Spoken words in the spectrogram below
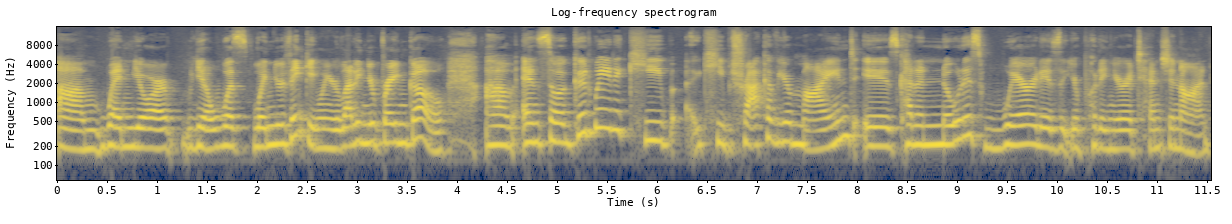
um, when you're, you know, what's, when you're thinking, when you're letting your brain go. Um, and so, a good way to keep keep track of your mind is is kind of notice where it is that you're putting your attention on.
